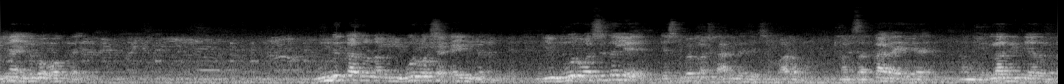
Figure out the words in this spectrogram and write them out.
ಇನ್ನ ಎಲ್ಲಿಗೋ ಹೋಗ್ತಾ ಇದ್ದೀವಿ. ಮುಂದಕ್ಕಾದ್ರೂ ನಮಗೆ ಮೂರು ವರ್ಷ ಟೈಮ್ ಇದೆ ನಮಗೆ. ಈ ಮೂರು ವರ್ಷದಲ್ಲಿ ಎಷ್ಟು ಬೇಕೋ ಅಷ್ಟು ಆರ್ಗನೈಸೇಷನ್ ಮಾಡೋಣ. ನಮ್ಮ ಸರ್ಕಾರ ಇದೆ, ನಮ್ಗೆ ಎಲ್ಲ ರೀತಿಯಾದಂಥ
